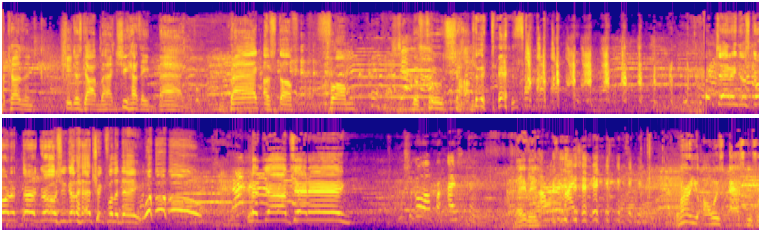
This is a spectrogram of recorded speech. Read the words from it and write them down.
My cousin, she just got back. She has a bag, bag of stuff from the food shop. Look at this. Channing just scored her third goal. She's got a hat trick for the day. Woohoo! Good job, Channing. We should go out for ice cream. Maybe. I want some ice cream. Why are you always asking for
